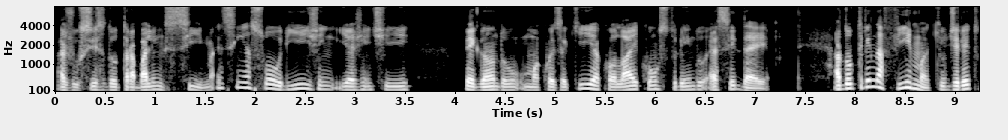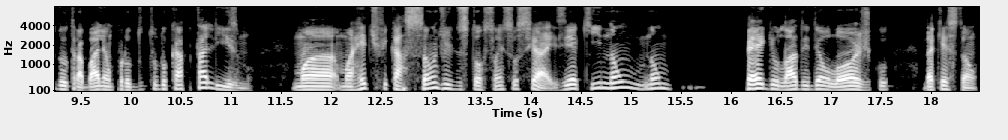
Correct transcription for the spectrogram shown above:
a justiça do trabalho em si, mas sim a sua origem e a gente ir pegando uma coisa aqui, a colar e construindo essa ideia. A doutrina afirma que o direito do trabalho é um produto do capitalismo, uma, uma retificação de distorções sociais. E aqui não, não pegue o lado ideológico da questão,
